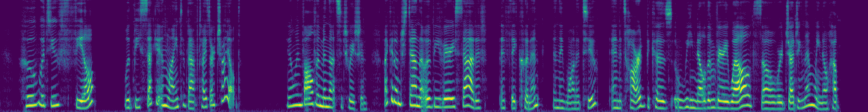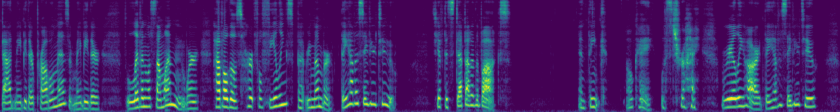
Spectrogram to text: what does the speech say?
who would you feel would be second in line to baptize our child? You know, involve him in that situation. I could understand that would be very sad if if they couldn't and they wanted to And it's hard because we know them very well, so we're judging them. We know how bad maybe their problem is, or maybe they're living with someone and we're have all those hurtful feelings. But remember, they have a savior too. So you have to step out of the box and think, okay, let's try really hard. They have a savior too,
